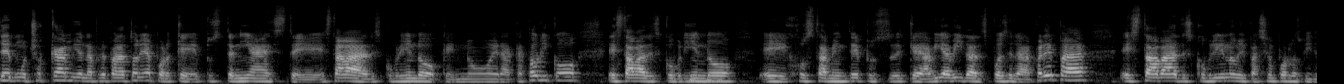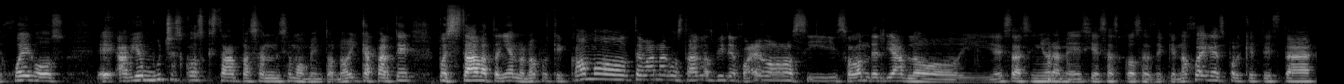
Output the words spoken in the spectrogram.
de mucho cambio en la preparatoria porque pues tenía este, estaba descubriendo que no era católico, estaba descubriendo eh, justamente pues que había vida después de la prepa, estaba descubriendo mi pasión por los videojuegos, eh, había muchas cosas que estaban pasando en ese momento, ¿no? Y que aparte pues estaba batallando, ¿no? Porque ¿cómo te van a gustar los videojuegos si son del diablo? Y esa señora me decía esas cosas de que no juegues porque te está,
